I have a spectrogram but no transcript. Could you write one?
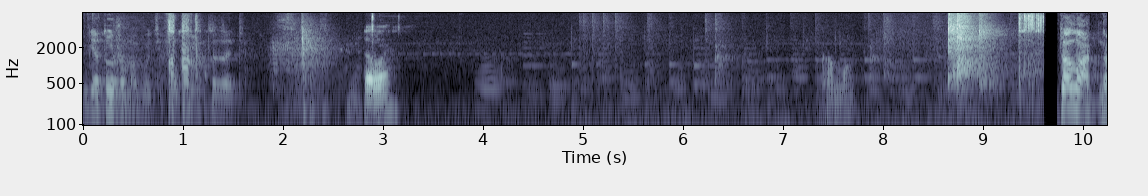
Я тоже могу эти фотки показать. Давай. Кому? Да ладно.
